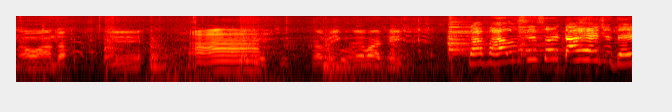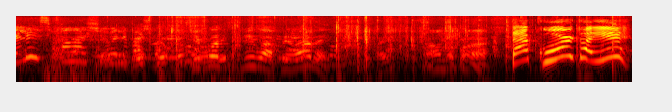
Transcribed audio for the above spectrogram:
Não anda. E Ah, já veio que leva jeito. Cavalo, se soltar a rede dele, se falar show, ele vai Você pode desligar pra lá, velho? Não, dá pra... tá curto aí?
